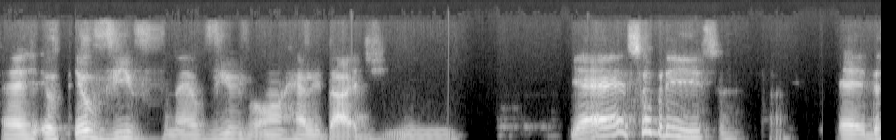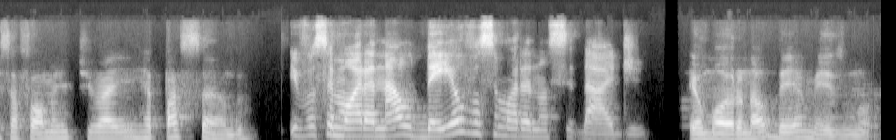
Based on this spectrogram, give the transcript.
É, eu, eu vivo, né? Eu vivo uma realidade. E, e é sobre isso. Tá? É, dessa forma a gente vai repassando. E você mora na aldeia ou você mora na cidade? Eu moro na aldeia mesmo.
